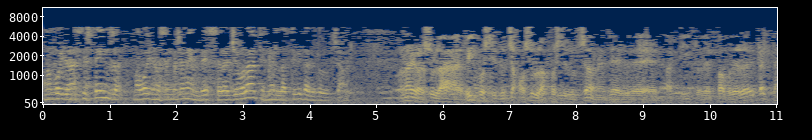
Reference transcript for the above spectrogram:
Non vogliono assistenza, ma vogliono semplicemente essere agevolati nell'attività di produzione. Onorevole, sulla ricostituzione o sulla costituzione del partito del popolo della libertà,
